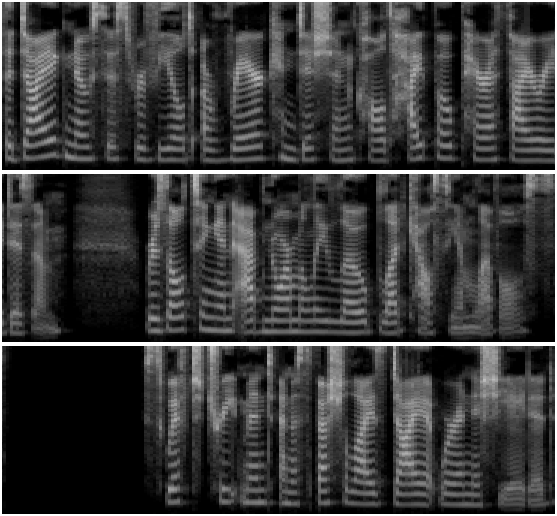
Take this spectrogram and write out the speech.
The diagnosis revealed a rare condition called hypoparathyroidism, resulting in abnormally low blood calcium levels. Swift treatment and a specialized diet were initiated.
